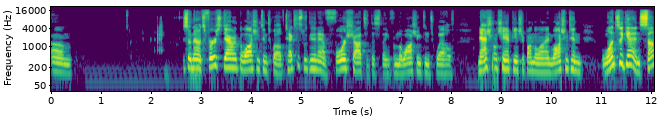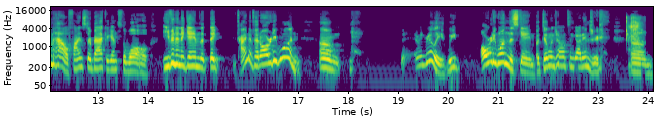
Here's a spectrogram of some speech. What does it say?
Um, so now it's first down at the Washington 12. Texas was going to have four shots at this thing from the Washington 12. National championship on the line. Washington once again somehow finds their back against the wall, even in a game that they kind of had already won. Um, I mean, really, we already won this game, but Dillon Johnson got injured. Um,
